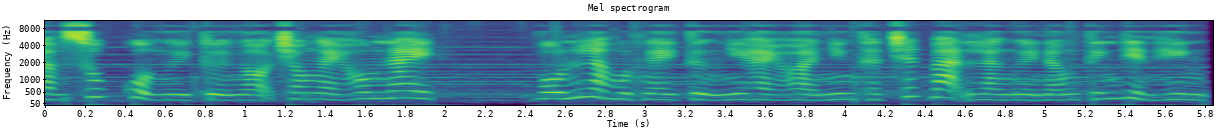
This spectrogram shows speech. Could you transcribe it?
Cảm xúc của người tuổi ngọ trong ngày hôm nay Vốn là một ngày tưởng như hài hòa nhưng thật chất bạn là người nóng tính điển hình,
